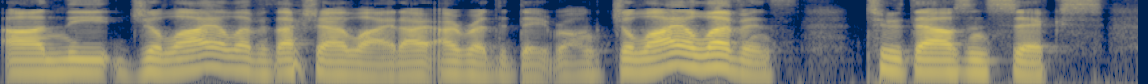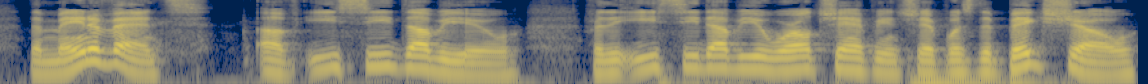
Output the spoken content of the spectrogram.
on the July 11th. Actually, I lied. I, I read the date wrong. July 11th, 2006. The main event of ECW for the ECW World Championship was the Big Show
